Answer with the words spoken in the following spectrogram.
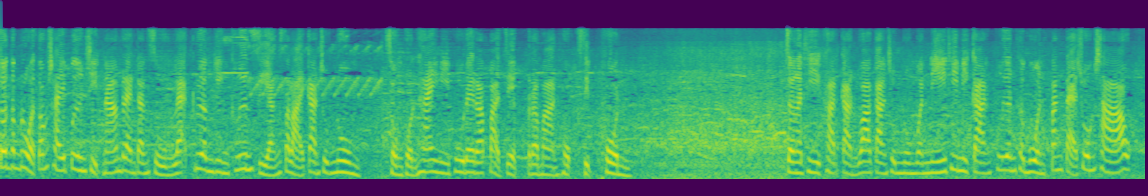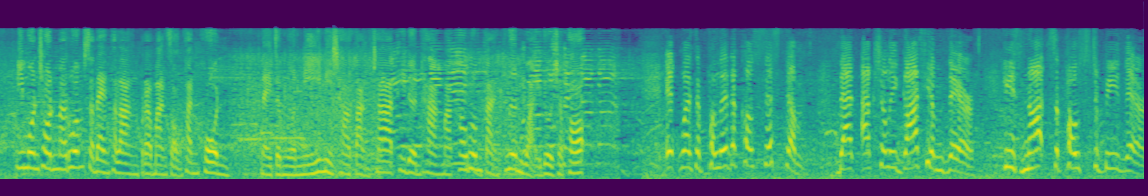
จนตำรวจต้องใช้ปืนฉีดน้ำแรงดันสูง และเครื่องยิงคลื่นเสียงสลายการชุมนุม ส่งผลให้มีผู้ได้รับบาดเจ็บประมาณ 60 คน เจ้าหน้าที่คาดการณ์ว่าการชุมนุมวันนี้ที่มีการเคลื่อนขบวนตั้งแต่ช่วงเช้า มีมวลชนมาร่วมแสดงพลังประมาณ 2,000 คน ในจำนวนนี้มีชาวต่างชาติที่เดินทางมาเข้าร่วมการเคลื่อนไหวโดยเฉพาะ It was a political system that actually got him there. He's not supposed to be there.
